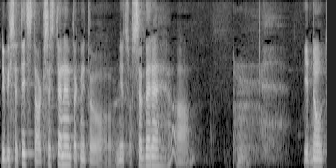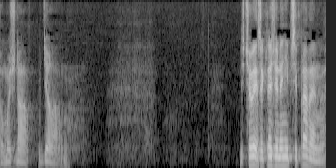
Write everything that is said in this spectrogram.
Kdybych se teď stal křesťanem, tak mi to něco sebere a hm, jednou to možná udělám. Když člověk řekne, že není připraven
